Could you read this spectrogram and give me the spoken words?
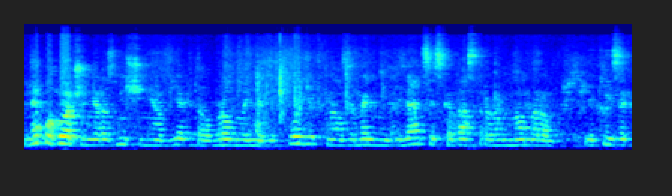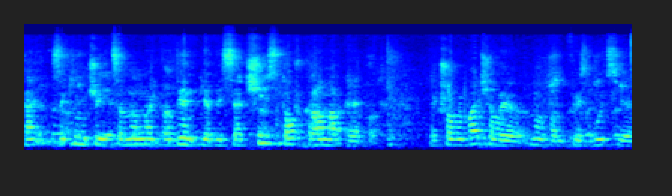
непогодження розміщення об'єкта оброблення відходів на земельній ділянці з кадастровим номером, який закінчується на 0156 ТОВ Крамар Еко. Якщо ви бачили, ну там в Фейсбуці е,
